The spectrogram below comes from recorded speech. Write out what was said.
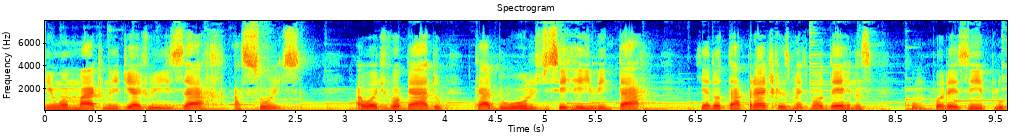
em uma máquina de ajuizar ações. Ao advogado cabe o ônus de se reinventar e adotar práticas mais modernas, como por exemplo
